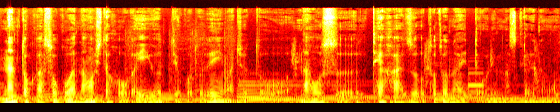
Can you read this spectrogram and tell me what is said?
なんとかそこは直した方がいいよっていうことで今ちょっと直す手はずを整えておりますけれども、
